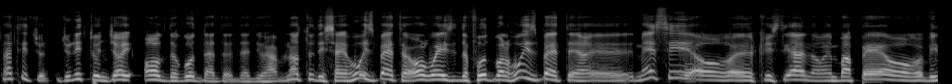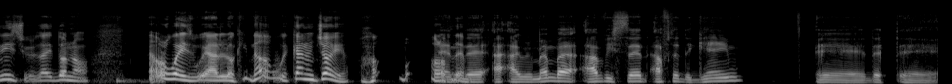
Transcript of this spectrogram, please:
That's it. You, you need to enjoy all the good that that you have, not to decide who is better. Always in the football, who is better, uh, Messi or uh, Cristiano, Mbappe or Vinicius? I don't know. Always we are looking. No, we can enjoy all of and them. uh, I, I remember Avi said after the game uh, that uh,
